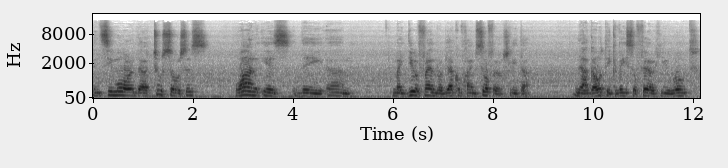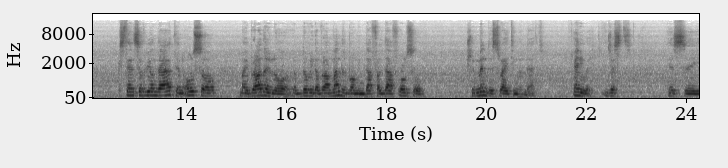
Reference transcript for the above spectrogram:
and see more, there are two sources. One is the um, my dear friend Rabbi Yaakov Chaim Sofer Shlita, the Agaot Ikvei Sofer, he wrote extensively on that, and also my brother-in-law, Rabbi David Abraham Mandelbaum in Daf al Daf, also tremendous writing on that. Anyway, just as a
